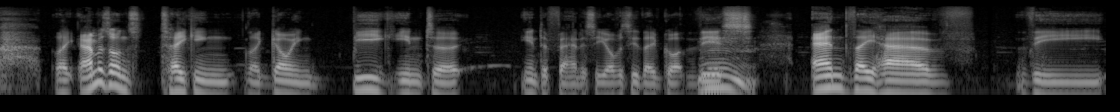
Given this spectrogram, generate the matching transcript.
like Amazon's taking like going big into into fantasy. Obviously, they've got Mm. this, and they have the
